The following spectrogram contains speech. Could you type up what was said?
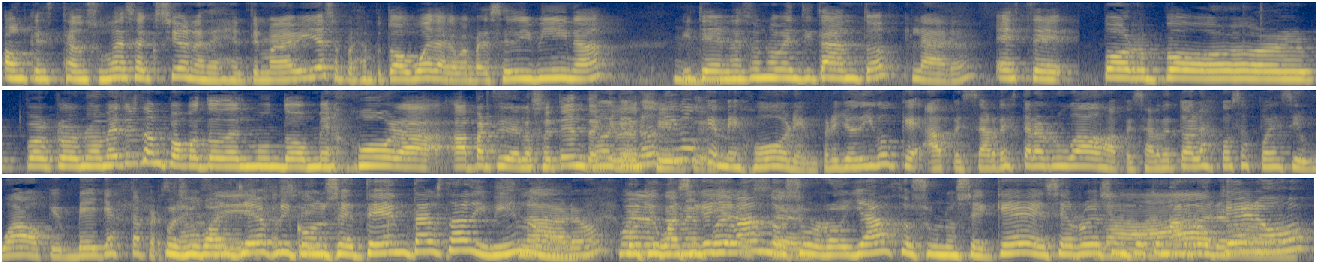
aunque están sus excepciones de gente maravillosa, por ejemplo, tu abuela que me parece divina y tiene esos noventa y tantos, Claro. este, por, por, por cronómetro tampoco todo el mundo mejora a partir de los 70. No, yo no digo que mejoren, pero yo digo que a pesar de estar arrugados, a pesar de todas las cosas, puedes decir, wow, qué bella esta persona. Pues igual sí, Jeffrey sí. con 70 está divino. Claro. Porque Bueno, igual sigue llevando ser. su rollazo, su no sé qué, ese rollo es un poco más Claro. rockero.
